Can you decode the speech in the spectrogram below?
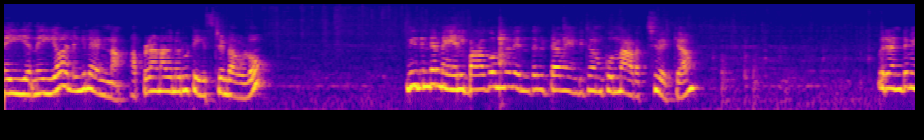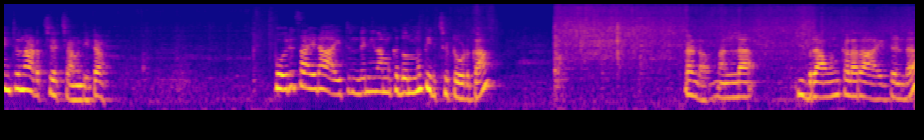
നെയ്യ് നെയ്യോ അല്ലെങ്കിൽ എണ്ണ. അപ്പോഴാണ് അതിനൊരു ടേസ്റ്റ് ഉണ്ടാവുള്ളൂ. ഇനി ഇതിന്റെ മേൽഭാഗം ഒന്ന് വെന്ത് കിട്ടാൻ വേണ്ടിയിട്ട് നമുക്കൊന്ന് അടച്ചു വെക്കാം. ഒരു രണ്ട് മിനിറ്റ് ഒന്ന് അടച്ചു വെച്ചാൽ മതി കേട്ടോ ഇപ്പോൾ ഒരു സൈഡ് ആയിട്ടുണ്ട്. ഇനി നമുക്കിതൊന്ന് തിരിച്ചിട്ട് കൊടുക്കാം. കണ്ടോ? നല്ല ബ്രൗൺ കളർ ആയിട്ടുണ്ട്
